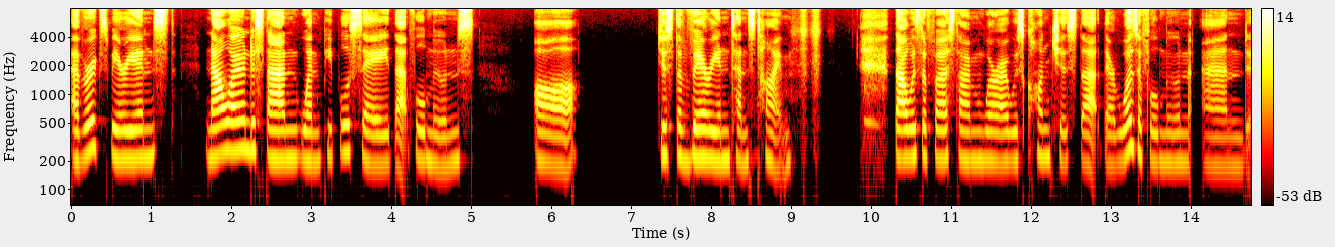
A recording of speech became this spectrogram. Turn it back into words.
ever experienced. Now I understand when people say that full moons are just a very intense time. that was the first time where I was conscious that there was a full moon and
